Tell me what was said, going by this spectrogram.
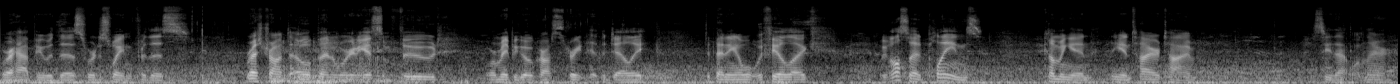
we're happy with this. We're just waiting for this restaurant to open. We're to get some food or maybe go across the street and hit the deli, depending on what we feel like. We've also had planes coming in the entire time. See that one there?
